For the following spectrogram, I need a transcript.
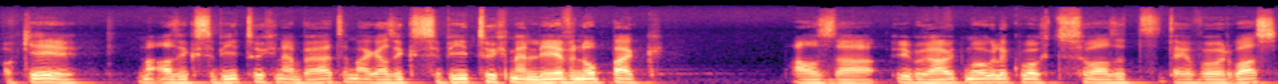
oké, maar als ik subiet terug naar buiten mag, als ik subiet terug mijn leven oppak, als dat überhaupt mogelijk wordt zoals het daarvoor was,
